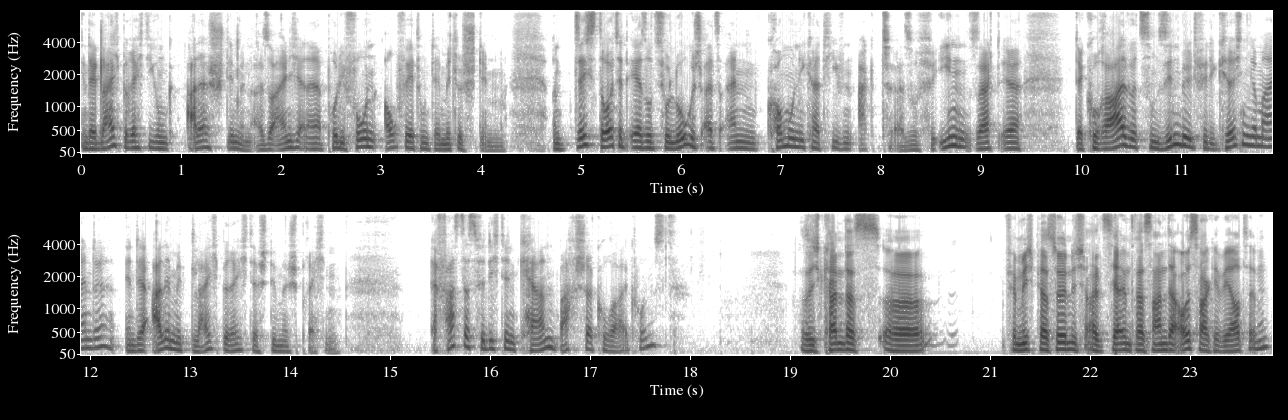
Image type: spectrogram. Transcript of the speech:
in der Gleichberechtigung aller Stimmen, also eigentlich an einer polyphonen Aufwertung der Mittelstimmen. Und das deutet er soziologisch als einen kommunikativen Akt. Also für ihn sagt er, der Choral wird zum Sinnbild für die Kirchengemeinde, in der alle mit gleichberechtigter Stimme sprechen. Erfasst das für dich den Kern Bachscher Choralkunst? Also ich kann das äh, für mich persönlich als sehr interessante Aussage werten.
